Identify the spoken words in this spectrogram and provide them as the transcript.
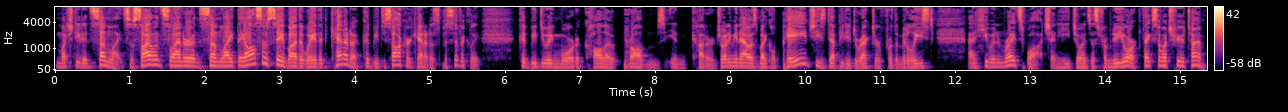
much needed sunlight. So silence, slander, and sunlight. They also say, by the way, that Canada could be soccer Canada specifically could be doing more to call out problems in Qatar. Joining me now is Michael Page. He's deputy director for the Middle East at Human Rights Watch, and he joins us from New York. Thanks so much for your time.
